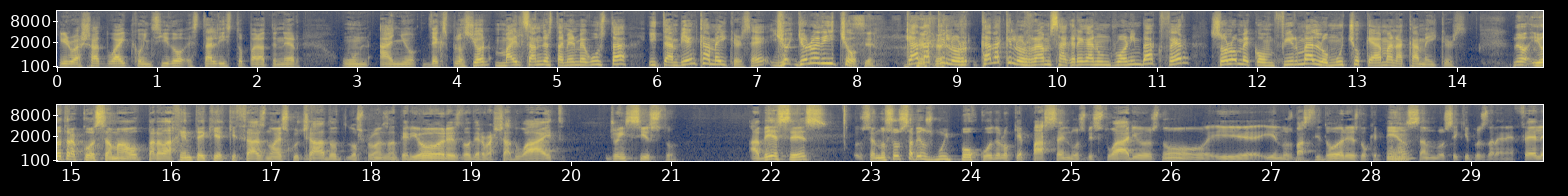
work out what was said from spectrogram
Y Rashad White, coincido, está listo para tener un año de explosión. Miles Sanders también me gusta. Y también Cam Akers, ¿eh? Yo, yo lo he dicho. Sí. Cada que, los, cada que los Rams agregan un running back, Fer, solo me confirma lo mucho que aman a K-Makers. No, y otra cosa, Mao, para la gente que quizás no ha escuchado los programas anteriores, lo de Rashad White, yo insisto, a veces, o sea, nosotros sabemos muy poco de lo que pasa en los vestuarios, ¿no? Y, y en los bastidores, lo que piensan uh -huh. los equipos de la NFL.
